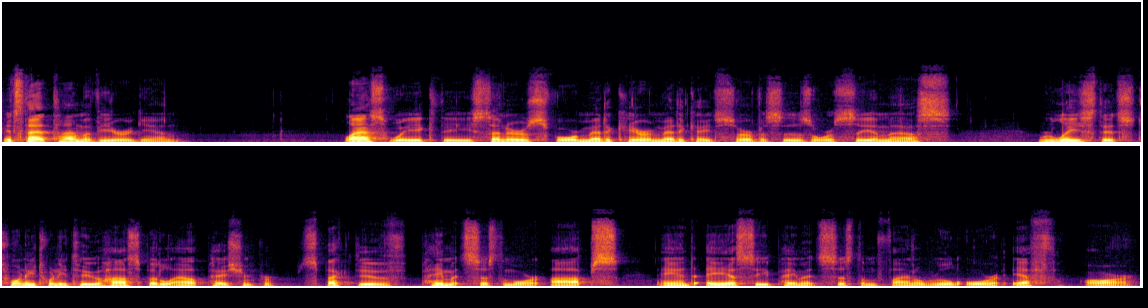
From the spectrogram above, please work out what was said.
It's that time of year again. Last week, the Centers for Medicare and Medicaid Services, or CMS, released its 2022 Hospital Outpatient Prospective Payment System, or OPS, and ASC Payment System Final Rule, or FR.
